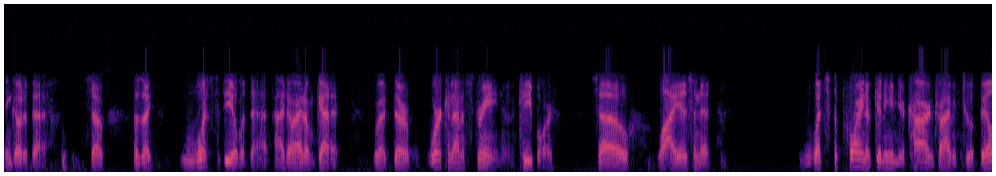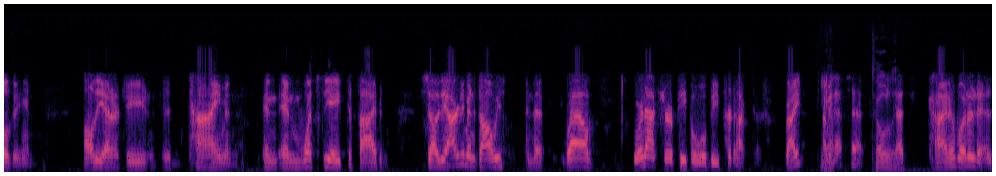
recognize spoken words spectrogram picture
and go to bed. So I was like, what's the deal with that? I don't, I don't get it. They're working on a screen and a keyboard. So why isn't it what's the point of getting in your car and driving to a building and all the energy and time and, and, and what's the eight to five? And so the argument has always been that, well, we're not sure people will be productive, right? Yeah, I mean, that's it. Totally. That's kind of what it is.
